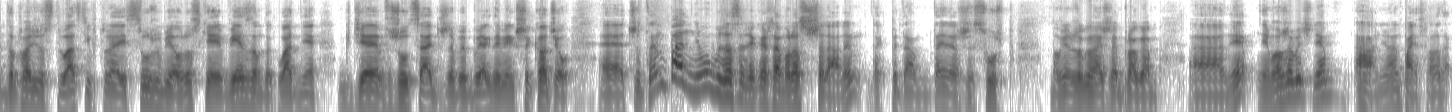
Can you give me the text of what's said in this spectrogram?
doprowadził do sytuacji, w której służby białoruskie wiedzą dokładnie, gdzie wrzucać, żeby był jak największy kocioł. Czy ten pan nie mógłby zostać jakoś tam rozstrzelany? Tak pytam tajemniczych służb, bo wiem, że oglądacie ten program. E, nie? Nie może być, nie? Aha, nie mam państwa, no tak.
